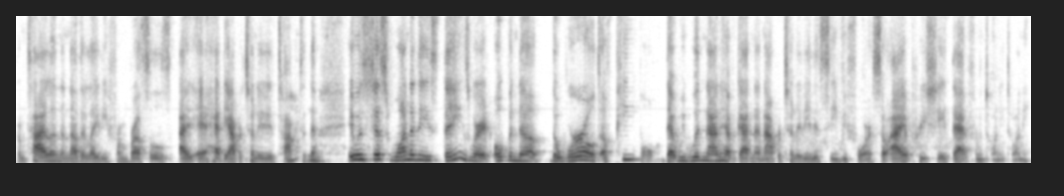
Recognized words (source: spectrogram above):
from thailand another lady from brussels. I, I had the opportunity to talk to them. It was just one of these things where it opened up the world of people that we would not have gotten an opportunity to see before. So i appreciate that from 2020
